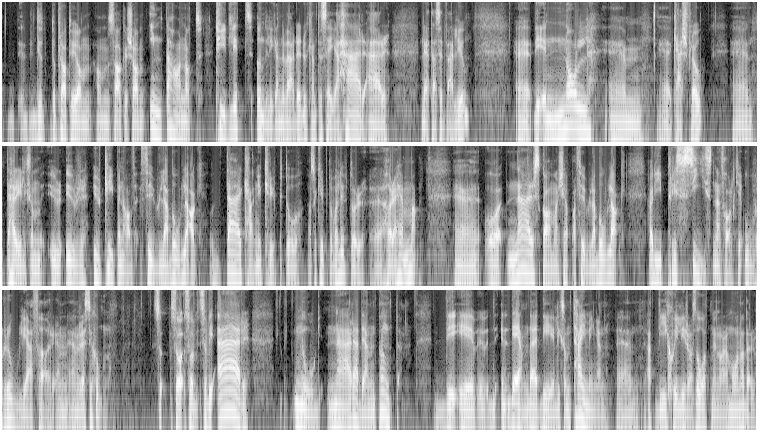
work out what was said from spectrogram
då pratar vi om, om saker som inte har något tydligt underliggande värde. Du kan inte säga här är net asset value. Eh, det är noll ehm, eh, cashflow. Eh, det här är liksom ur, ur, urtypen av fula bolag. Och där kan ju krypto, alltså kryptovalutor eh, höra hemma. Eh, och när ska man köpa fula bolag? Ja, det är ju precis när folk är oroliga för en, en recession. Så, så, så, så, vi är nog nära den punkten. Det, är, det enda det är liksom tajmingen, eh, att vi skiljer oss åt med några månader.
